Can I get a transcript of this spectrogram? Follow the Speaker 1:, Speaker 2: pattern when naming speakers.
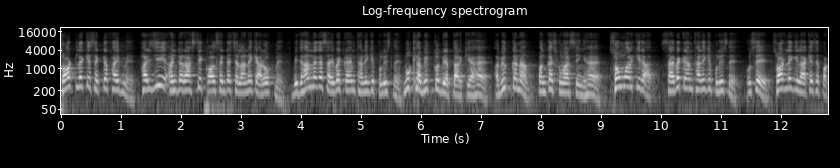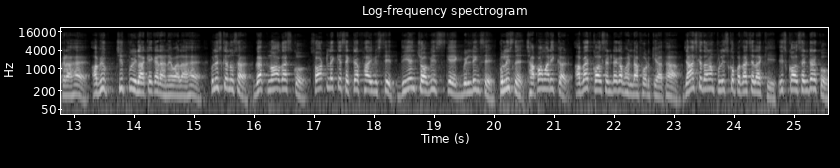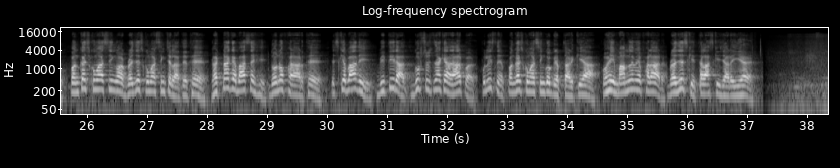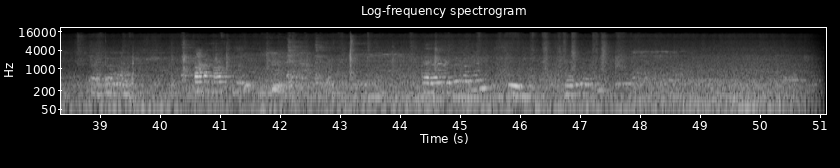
Speaker 1: Salt Lake के sector five में फर्जी अंतर्राष्ट्रीय कॉल सेंटर चलाने के आरोप में विधाननगर साइबर क्राइम थाने की पुलिस ने मुख्य अभियुक्त को गिरफ़्तार किया है। अभियुक्त का नाम पंकज कुमार सिंह है। सोमवार की रात साइबर क्राइम थाने की पुलिस ने उसे सॉल्ट लेक इलाके से पकड़ा है। अभियुक्त चितपुर इलाके का रहने वाला है। पुलिस के अनुसार गत नौ अगस्त को सॉल्ट लेक के सेक्टर फाइव स्थित डीएन चौबीस के एक बिल्डिंग ऐसी पुलिस ने छापामारी कर अवैध कॉल सेंटर का भंडाफोड़ किया था। जाँच के दौरान पुलिस को पता चला की इस कॉल सेंटर को पंकज कुमार सिंह और ब्रजेश कुमार सिंह चलाते थे। घटना के बाद ऐसी ही दोनों फरार थे। इसके बाद ही बीती रात गुप्त सूचना के आधार पर पुलिस ने पंकज कुमार सिंह को गिरफ़्तार किया वहीं मामले में फरार ब्रजेश की तलाश की जा रही है.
